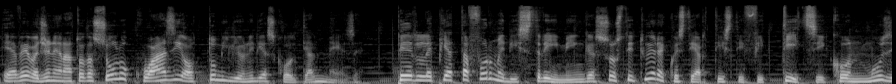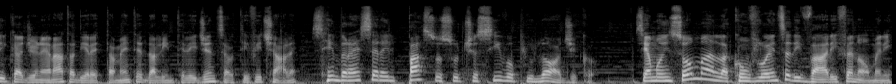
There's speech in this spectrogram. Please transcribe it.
e aveva generato da solo quasi 8 milioni di ascolti al mese per le piattaforme di streaming sostituire questi artisti fittizi con musica generata direttamente dall'intelligenza artificiale sembra essere il passo successivo più logico. Siamo insomma alla confluenza di vari fenomeni.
